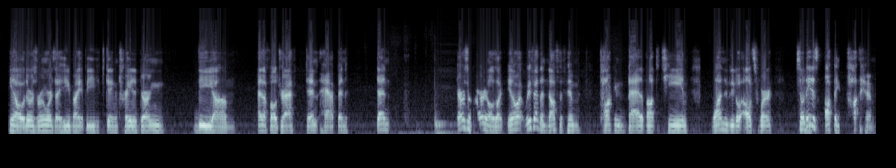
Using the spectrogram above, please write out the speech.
You know, there was rumors that he might be getting traded during the um, NFL draft. Didn't happen. Then Arizona Cardinals like, you know what? We've had enough of him talking bad about the team, wanting to go elsewhere. So they Mhm. just up and cut him.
